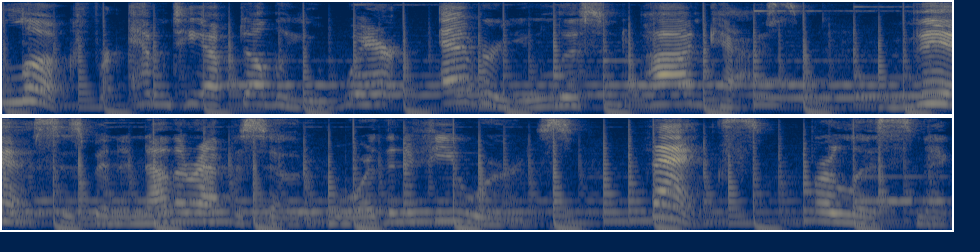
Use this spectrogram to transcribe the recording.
Look for MTFW wherever you listen to podcasts. This has been another episode of More Than a Few Words. Thanks for listening.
